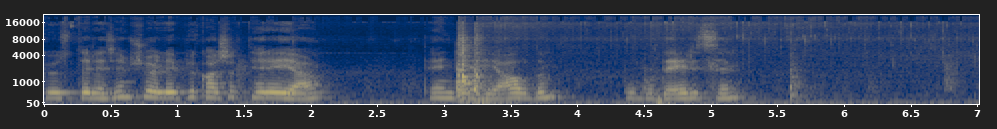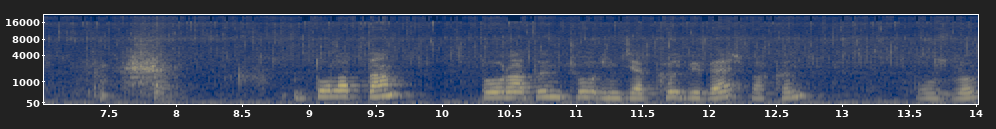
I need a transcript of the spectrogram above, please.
göstereceğim. Şöyle bir kaşık tereyağı tencereye aldım. Bu burada erisin. Dolaptan doğradığım çok ince kıl biber bakın buzlu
